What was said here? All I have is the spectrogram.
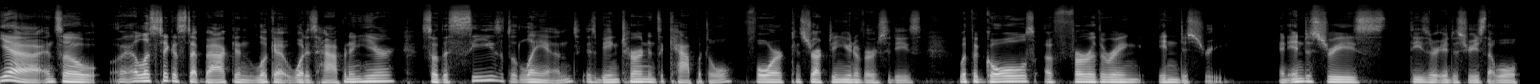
Yeah, and so uh, let's take a step back and look at what is happening here. So the seized land is being turned into capital for constructing universities with the goals of furthering industry. And industries, these are industries that will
